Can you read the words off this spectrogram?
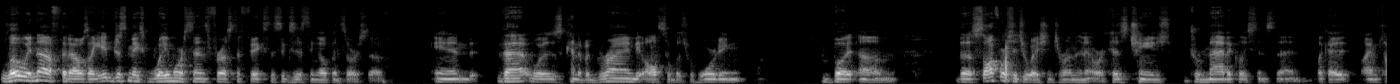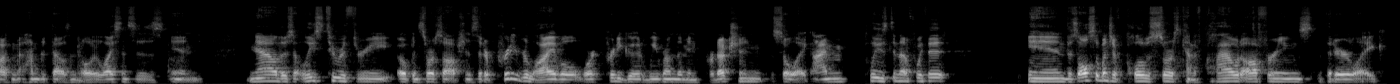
low enough that I was like, it just makes way more sense for us to fix this existing open source stuff and that was kind of a grind. It also was rewarding, but um, the software situation to run the network has changed dramatically since then. Like I, I'm talking about hundred thousand dollar licenses, and now there's at least two or three open source options that are pretty reliable, work pretty good. We run them in production, so like I'm pleased enough with it. And there's also a bunch of closed source kind of cloud offerings that are like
